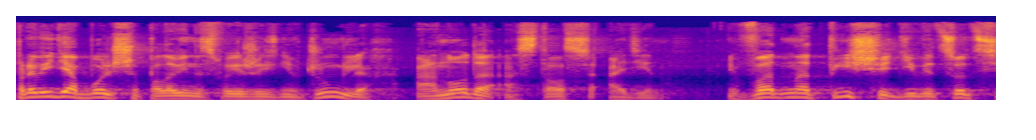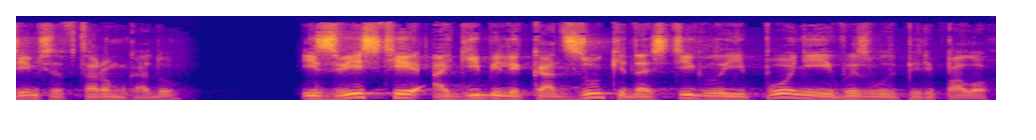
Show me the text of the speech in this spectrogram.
Проведя больше половины своей жизни в джунглях, Анода остался один. В 1972 году известие о гибели Кадзуки достигло Японии и вызвало переполох.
